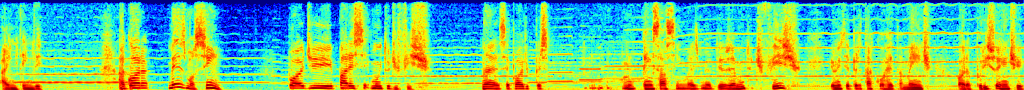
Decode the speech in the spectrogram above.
a, a entender. Agora, mesmo assim, pode parecer muito difícil. Né? Você pode pensar assim, mas meu Deus, é muito difícil eu interpretar corretamente. Ora, por isso a gente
